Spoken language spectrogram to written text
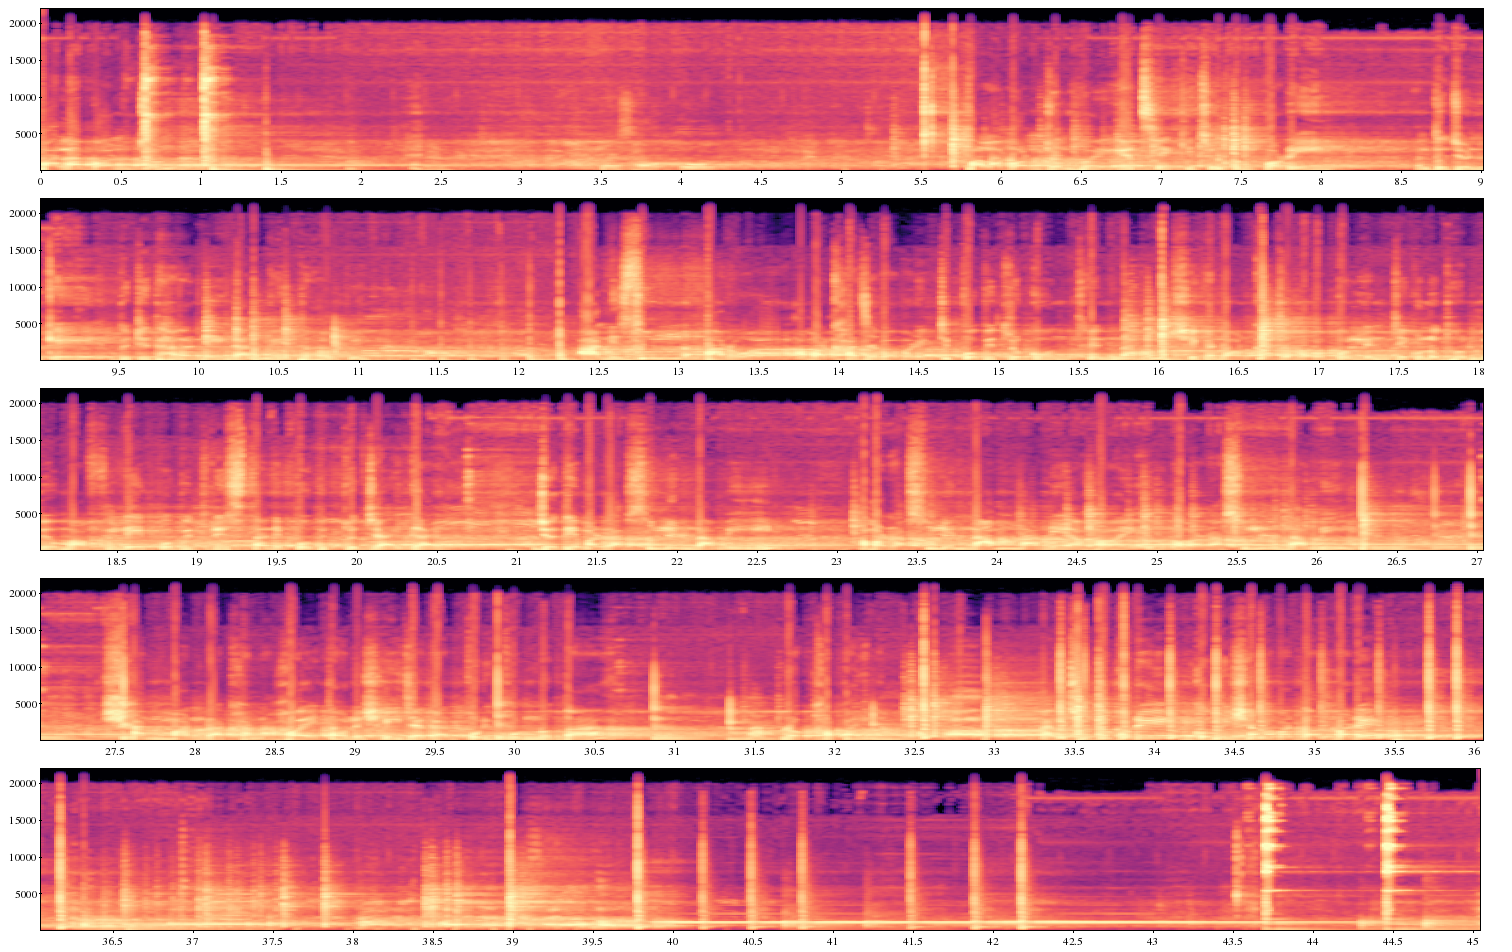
পালা বন্টন। পালা বন্টন হয়ে গেছে কিছুক্ষণ পরেই দুজনকে দুটি ধারা নিয়ে গান গাইতে হবে। আনিসুল আরোয়া আমার খাজা বাবার একটি পবিত্র গ্রন্থের নাম। সেখানে আমার খাজা বাবা বললেন যে কোনো ধর্মীয় মাহফিলে পবিত্র স্থানে পবিত্র জায়গায় যদি আমার রাসুলের নামে আমার রাসুলের নাম না নেওয়া হয় এবং আমার রাসুলের নামে সম্মান রাখা না হয়, তাহলে সেই জায়গার পরিপূর্ণতা রক্ষা পায় না। আমি ছোট করে কবির শাহ বাবার দরবারে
